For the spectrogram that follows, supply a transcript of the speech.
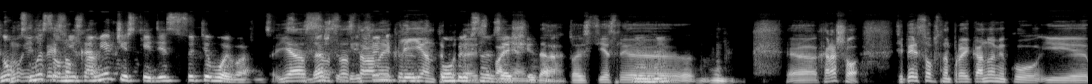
Ну, ну смысл теперь, не коммерческий, здесь сутевой важный. Смысл, я да, со стороны клиента пытаюсь понять. Защиту. Да, то есть если... Угу. Хорошо. Теперь, собственно, про экономику и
